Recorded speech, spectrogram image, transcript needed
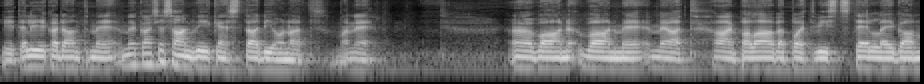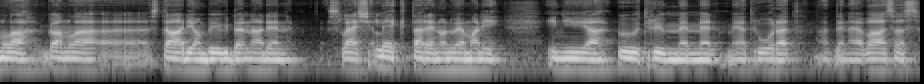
lite likadant med, med kanske Sandvikens stadion, att man är eh, van, van med, med att ha en palaver på ett visst ställe i gamla, gamla eh, stadionbyggnaden slash läktaren och nu är man i, i nya utrymmen men, men jag tror att, att den här Vasas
